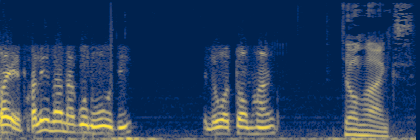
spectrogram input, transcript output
طيب خلينا أنا أقول وودي اللي هو توم هانكس. توم هانكس.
